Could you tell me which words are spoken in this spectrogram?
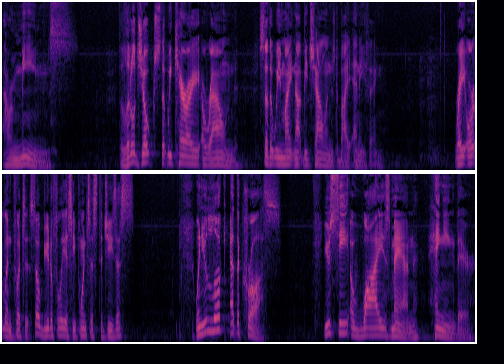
our memes, the little jokes that we carry around so that we might not be challenged by anything. Ray Ortlund puts it so beautifully as he points us to Jesus. When you look at the cross, you see a wise man hanging there,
